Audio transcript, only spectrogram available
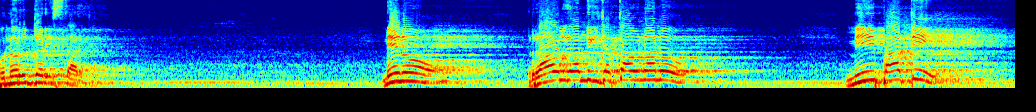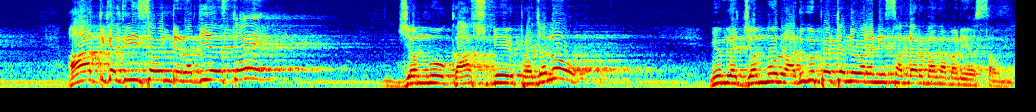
పునరుద్ధరిస్తారు. నేను రాహుల్ గాంధీకి చెప్తా ఉన్నాను. మీ పార్టీ ఆర్టికల్ త్రీ సెవెంటీ రద్దు చేస్తే జమ్మూ కాశ్మీర్ ప్రజలు మిమ్మల్ని జమ్మూలో అడుగుపెట్టనివారని సందర్భంగా మనం వేస్తా ఉంది.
